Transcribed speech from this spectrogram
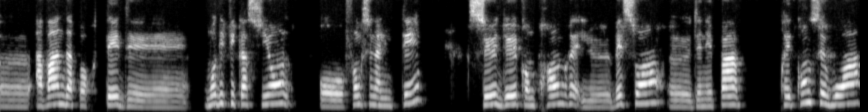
euh, avant d'apporter des modifications aux fonctionnalités, c'est de comprendre le besoin euh, de ne pas préconcevoir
